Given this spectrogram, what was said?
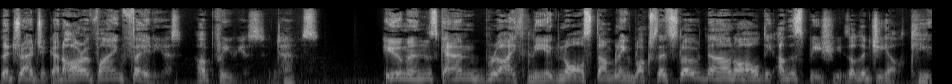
the tragic and horrifying failures of previous attempts. Humans can blithely ignore stumbling blocks that slow down or hold the other species of the GLQ.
